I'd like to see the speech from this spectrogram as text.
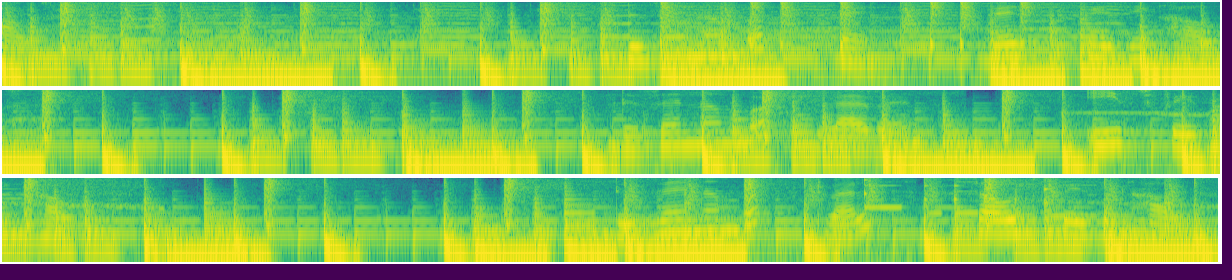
house. Design number 10 West facing house. Design number 11 East facing house. Design number 12 South facing house.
